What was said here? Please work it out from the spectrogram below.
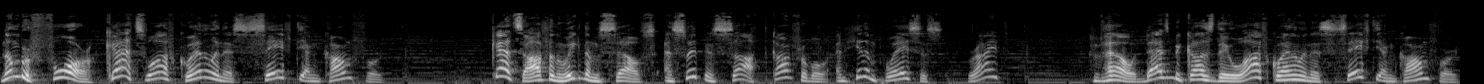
Number 4. Cats love cleanliness, safety and comfort. Cats often wig themselves and sleep in soft, comfortable and hidden places, right? Well, that's because they love cleanliness, safety and comfort.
